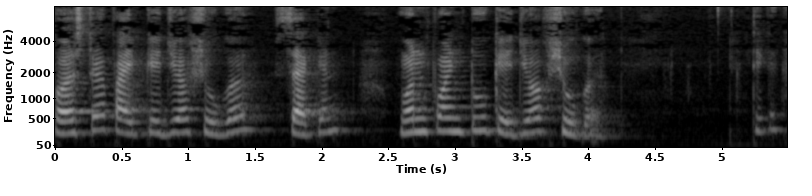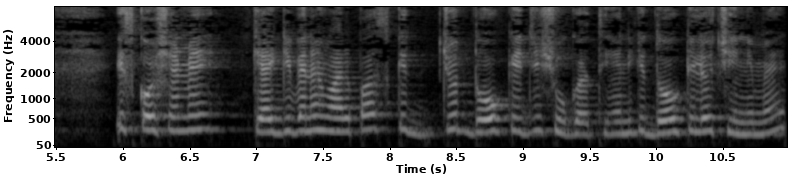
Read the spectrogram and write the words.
first है five K G of sugar second one point two K G of शुगर ठीक है? इस क्वेश्चन में क्या गिवन है हमारे पास? कि जो दो के जी शुगर थी, यानी कि दो किलो चीनी में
